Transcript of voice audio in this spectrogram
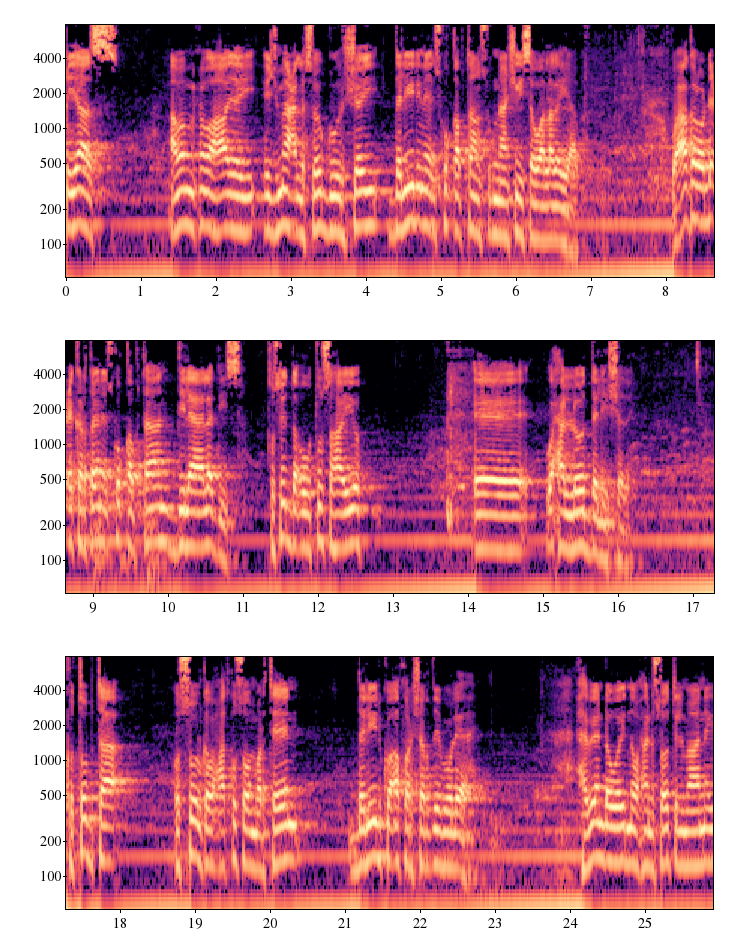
qiyaas ama muxuu ahaayey ijmaac la soo guurshay daliil inay isku qabtaan sugnaanshihiisa waa laga yaaba waxaa kaloo dhici karta inay isku qabtaan dilaaladiisa. Tusida uu tusahayo waxaa loo daliishaday. Kutubta usuulka waxaad ku soo marteen daliilku afar shardi buu leeyahay. Habeen dhoweydna waxaynu soo tilmaanay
